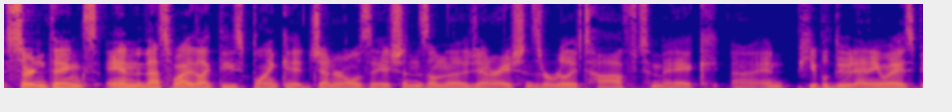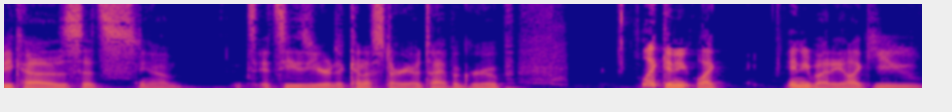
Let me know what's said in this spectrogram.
certain things and that's why like these blanket generalizations on the generations are really tough to make uh, and people do it anyways because it's you know it's, it's easier to kind of stereotype a group like any like anybody like you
